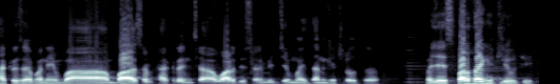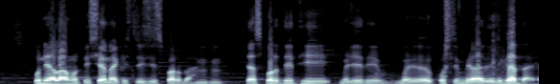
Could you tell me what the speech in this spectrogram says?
ठाकरे साहेबांनी बा बाळासाहेब ठाकरेंच्या वाढदिवसाने मी जे मैदान घेतलं होतं म्हणजे स्पर्धा घेतली होती. पुण्याला होती सेना केसरीची स्पर्धा. त्या स्पर्धेत ही म्हणजे ती म्हणजे कुस्ती मिळालेली गदा आहे.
